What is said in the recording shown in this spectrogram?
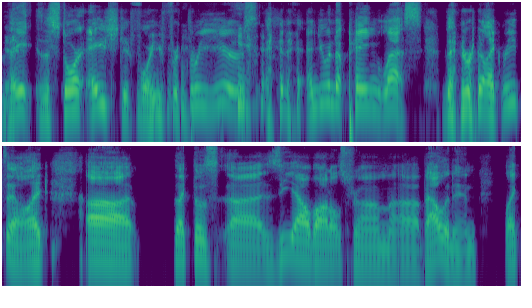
yeah. they the store aged it for you for three years yeah. and, and you end up paying less than like retail. Like uh like those uh ZL bottles from uh Baladin, like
